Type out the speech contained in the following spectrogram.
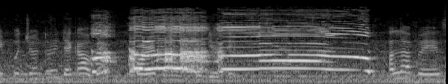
এই পর্যন্তই, দেখা হবে পরের আল্লাহ হাফেজ।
